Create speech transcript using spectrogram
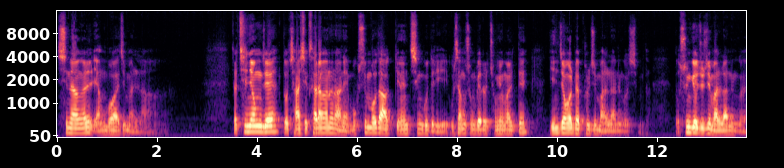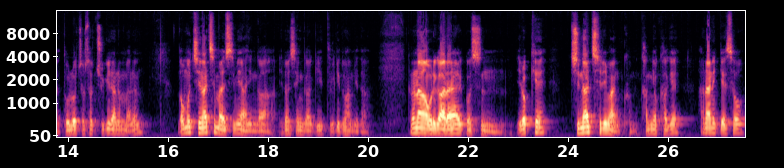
신앙을 양보하지 말라. 자, 친형제 또 자식 사랑하는 아내, 목숨보다 아끼는 친구들이 우상숭배를 종용할 때 인정을 베풀지 말라는 것입니다. 또 숨겨주지 말라는 거예요. 돌로 쳐서 죽이라는 말은 너무 지나친 말씀이 아닌가 이런 생각이 들기도 합니다. 그러나 우리가 알아야 할 것은 이렇게 지나치리만큼 강력하게 하나님께서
